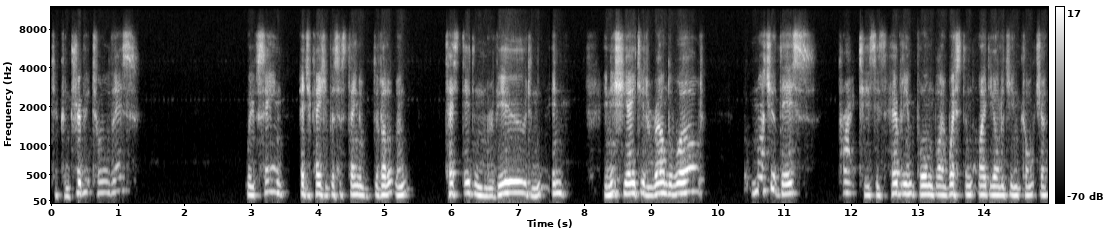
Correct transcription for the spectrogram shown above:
to contribute to all this? We've seen education for sustainable development tested and reviewed and in, initiated around the world. But much of this practice is heavily informed by Western ideology and culture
